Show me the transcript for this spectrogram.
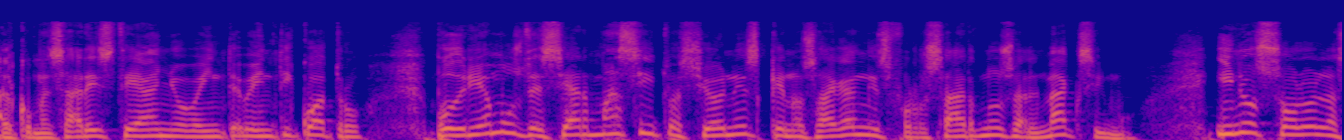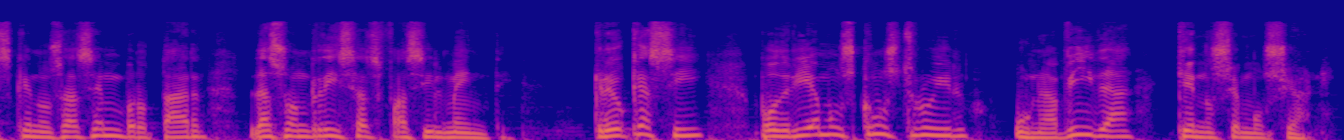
Al comenzar este año 2024, podríamos desear más situaciones que nos hagan esforzarnos al máximo y no solo las que nos hacen brotar las sonrisas fácilmente. Creo que así podríamos construir una vida que nos emocione.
